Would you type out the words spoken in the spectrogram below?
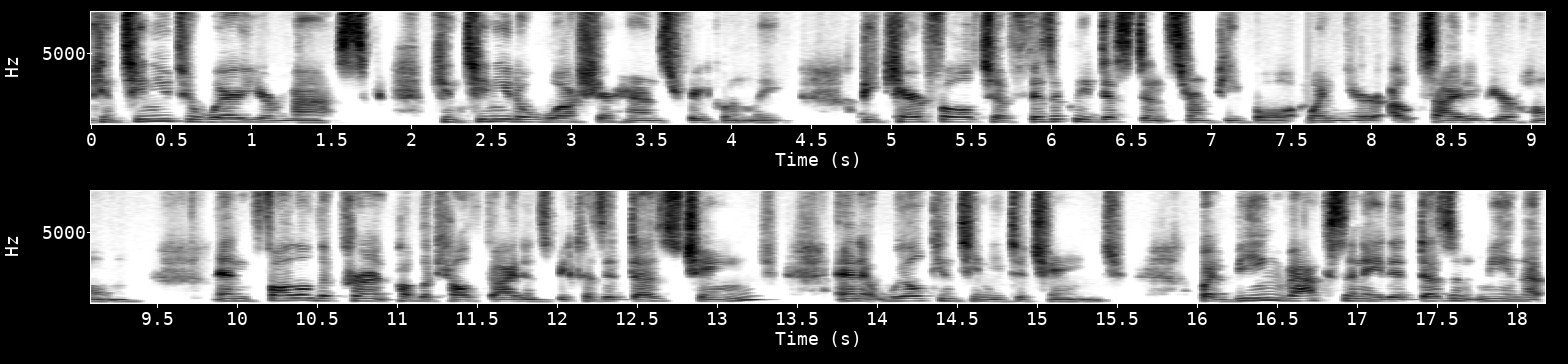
Continue to wear your mask. Continue to wash your hands frequently. Be careful to physically distance from people when you're outside of your home. And follow the current public health guidance because it does change and it will continue to change. But being vaccinated doesn't mean that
